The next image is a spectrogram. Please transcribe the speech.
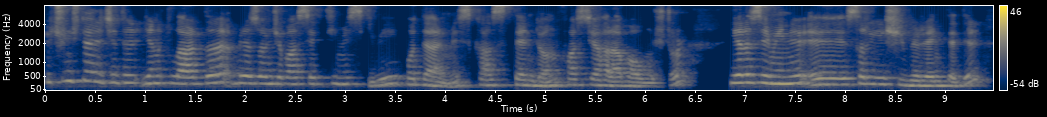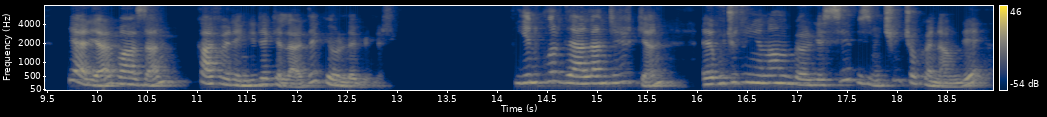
Üçüncü derecede yanıklarda biraz önce bahsettiğimiz gibi hipodermis, kas, tendon, fasya harap olmuştur. Yara zemini e, sarı yeşil bir renktedir. Yer yer bazen kahverengi lekelerde görülebilir. Yanıkları değerlendirirken e, vücudun yanan bölgesi bizim için çok önemli.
